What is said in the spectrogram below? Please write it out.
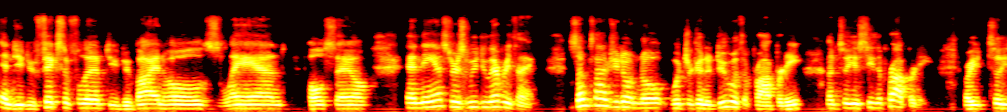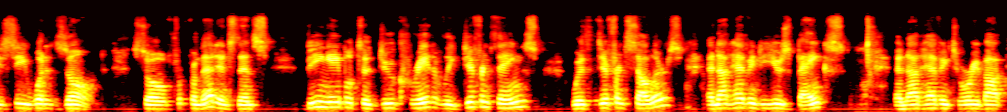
and do you do fix and flip? Do you do buy and holds, land? wholesale? And the answer is we do everything. Sometimes you don't know what you're going to do with a property until you see the property or until you see what it's zoned. So, from that instance, being able to do creatively different things with different sellers and not having to use banks and not having to worry about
